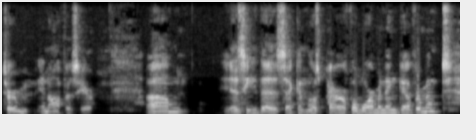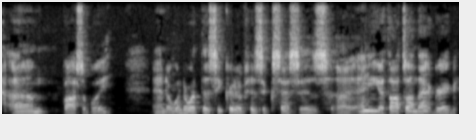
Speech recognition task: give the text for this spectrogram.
term in office here. Um, is he the second most powerful Mormon in government? Um, possibly. And I wonder what the secret of his success is. Uh, any thoughts on that, Greg?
